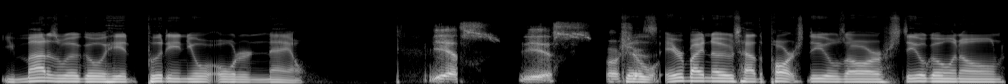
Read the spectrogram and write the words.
you might as well go ahead put in your order now. Yes, yes, for because sure. everybody knows how the parts deals are still going on,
